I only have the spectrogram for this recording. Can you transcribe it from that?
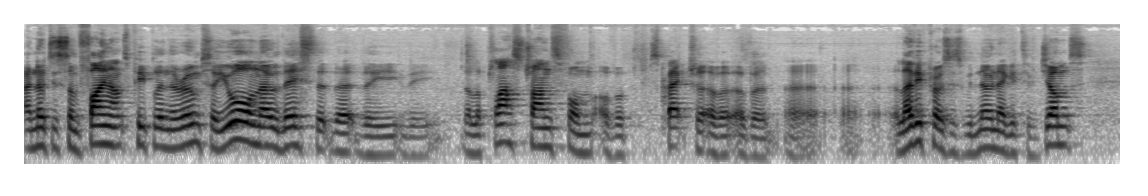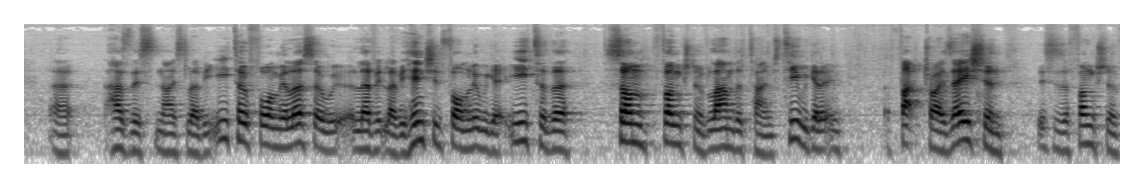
I noticed some finance people in the room, so you all know this, that the, the, the, the Laplace transform of a spectra, of a, of a, uh, a Levy process with no negative jumps uh, has this nice Levy-Ito formula. So Levy-Khintchine formula, we get e to the sum function of lambda times t. We get a, a factorization. This is a function of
